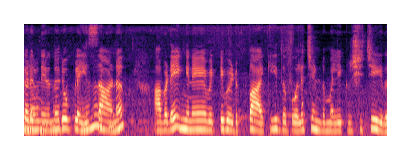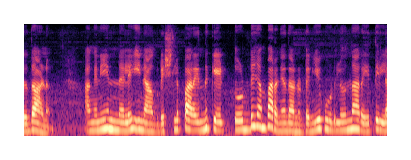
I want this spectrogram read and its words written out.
കിടന്നിരുന്ന ഒരു പ്ലേസ് ആണ് അവിടെ ഇങ്ങനെ വെട്ടി വെടുപ്പാക്കി ഇതുപോലെ ചെണ്ടുമല്ലി കൃഷി ചെയ്തതാണ്. അങ്ങനെ ഇന്നലെ ഇനാഗുറേഷനിൽ പറയുന്നത് കേട്ടോണ്ട് ഞാൻ പറഞ്ഞതാണ് കേട്ടോ. എനിക്ക് കൂടുതലൊന്നും അറിയത്തില്ല.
